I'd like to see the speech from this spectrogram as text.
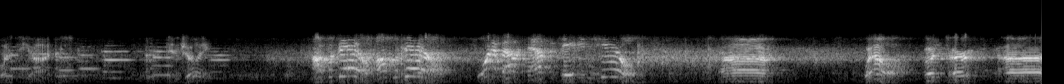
What are the odds? Enjoy. Uncle Dale! Uncle Dale! What about navigating hills? Uh, well, Gunter, uh,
